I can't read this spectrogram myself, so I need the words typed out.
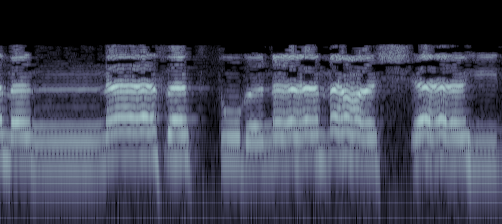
آمنا فاكتبنا مع الشاهدين.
